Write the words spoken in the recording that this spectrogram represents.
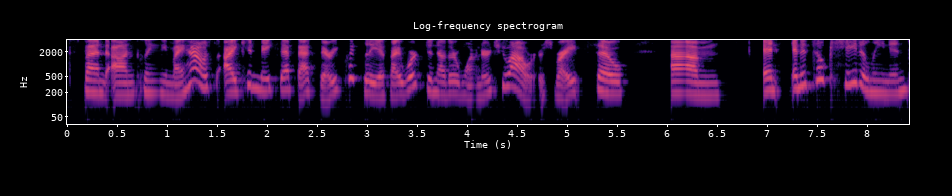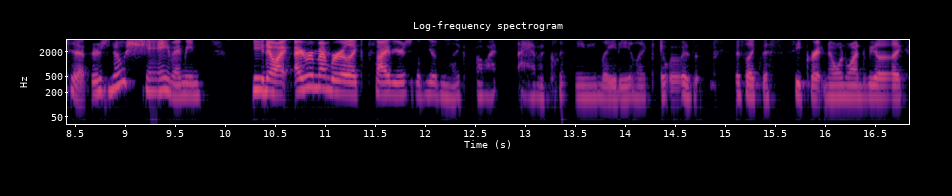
spend on cleaning my house, I can make that back very quickly if I worked another one or two hours, right? So um and and it's okay to lean into that. There's no shame. I mean, you know, I, I remember like five years ago, people be like, oh, I, I have a cleaning lady. Like it was it was like the secret. No one wanted to be like,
